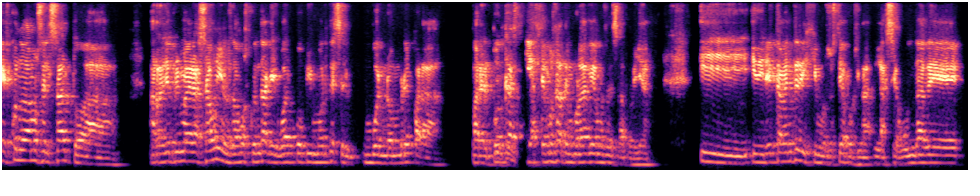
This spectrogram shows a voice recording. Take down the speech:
es cuando damos el salto a, a Radio Primavera Sound y nos damos cuenta que igual Pop y Muerte es el- un buen nombre para, para el podcast y hacemos la temporada que vamos a desarrollar. Y, y directamente dijimos, hostia, pues la, la segunda de,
